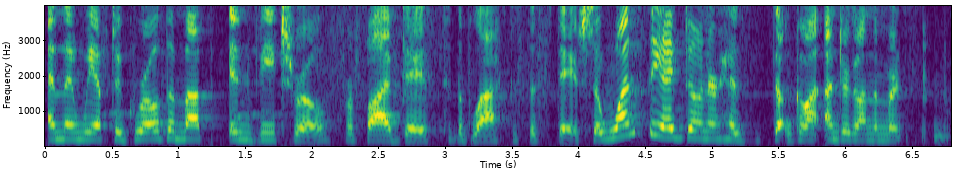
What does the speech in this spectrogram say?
And then we have to grow them up in vitro for five days to the blastocyst stage. So once the egg donor has gone, undergone the,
